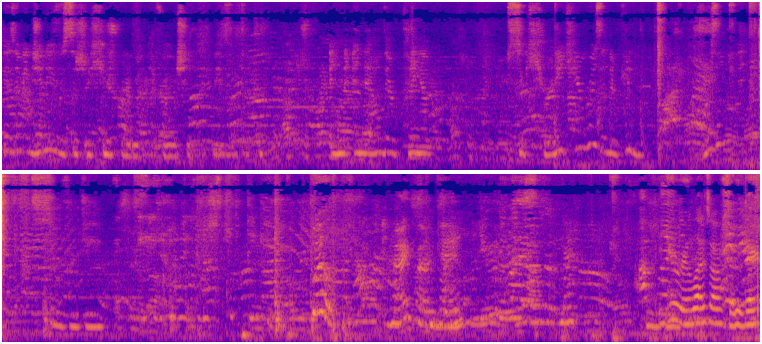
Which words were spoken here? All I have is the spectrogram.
Because I mean, Jenny was such a huge part of my life. Why would she leave me? And and now they're putting up security cameras and they're putting bars on them. So freaky. I just keep thinking. Hi, Pumpkin. You realize I was in there.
